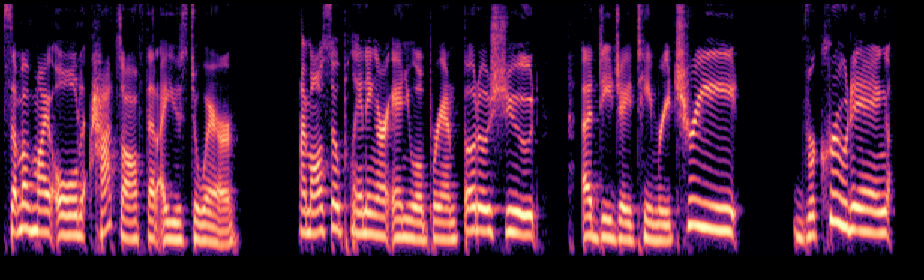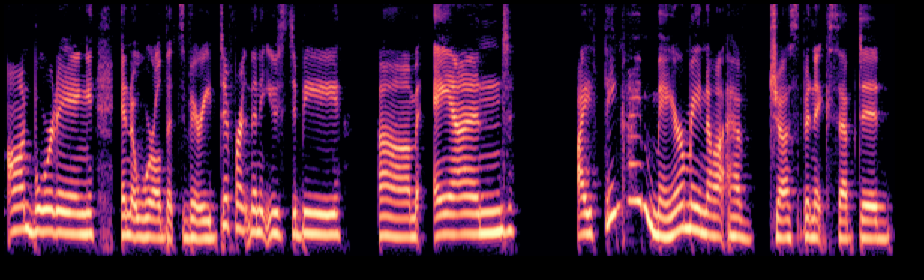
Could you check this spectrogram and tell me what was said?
some of my old hats off that I used to wear. I'm also planning our annual brand photo shoot, a DJ team retreat, recruiting, onboarding in a world that's very different than it used to be. Um, and I think I may or may not have just been accepted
